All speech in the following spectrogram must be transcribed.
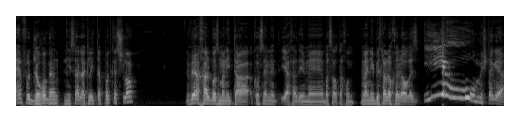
איפה ג'ו רוגן ניסה להקליט את הפודקאסט שלו ואכל בו זמנית את הקוסמת יחד עם uh, בשר טחון ואני בכלל אוכל אורז יואו משתגע.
